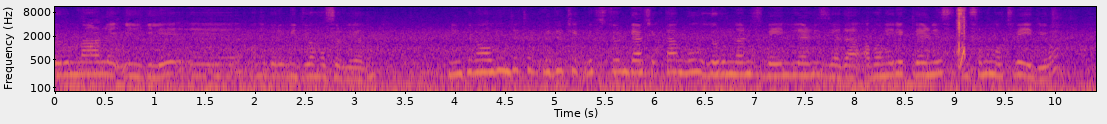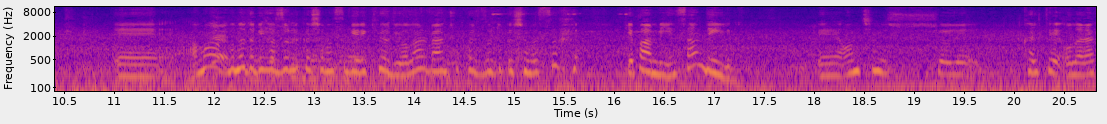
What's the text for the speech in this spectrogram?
yorumlarla ilgili e, ona göre video hazırlayalım. Mümkün olduğunca çok video çekmek istiyorum. Gerçekten bu yorumlarınız, beğenileriniz ya da abonelikleriniz insanı motive ediyor. Ee, ama buna da bir hazırlık aşaması gerekiyor diyorlar. Ben çok hazırlık aşaması yapan bir insan değilim. Ee, onun için şöyle kalite olarak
